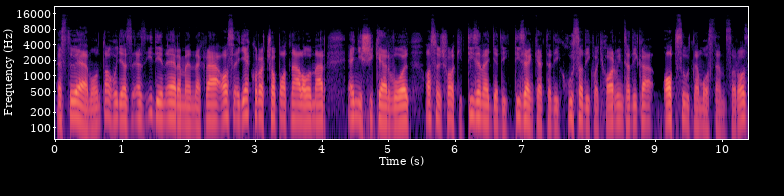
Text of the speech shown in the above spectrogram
ezt ő elmondta, hogy ez, ez idén erre mennek rá, az egy ekkora csapatnál, ahol már ennyi siker volt, azt mondja, hogy valaki 11., 12., 20. vagy 30 abszolút nem oszt, nem szoroz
